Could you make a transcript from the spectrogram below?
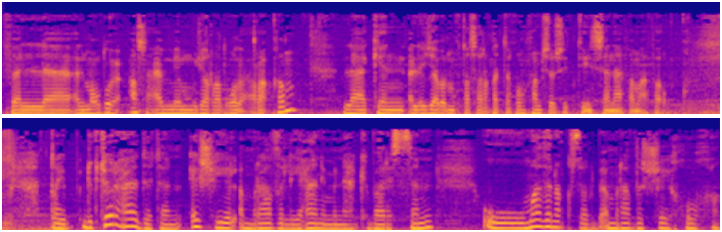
فالموضوع أصعب من مجرد وضع رقم لكن الإجابة المختصرة قد تكون 65 سنة فما فوق. طيب دكتور عادة إيش هي الأمراض اللي يعاني منها كبار السن؟ وماذا نقصد بأمراض الشيخوخة؟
